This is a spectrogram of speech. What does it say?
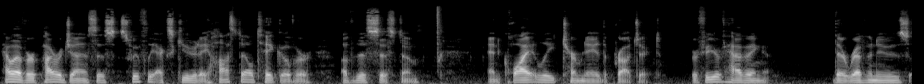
However, Pyrogenesis swiftly executed a hostile takeover of this system and quietly terminated the project for fear of having their revenues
